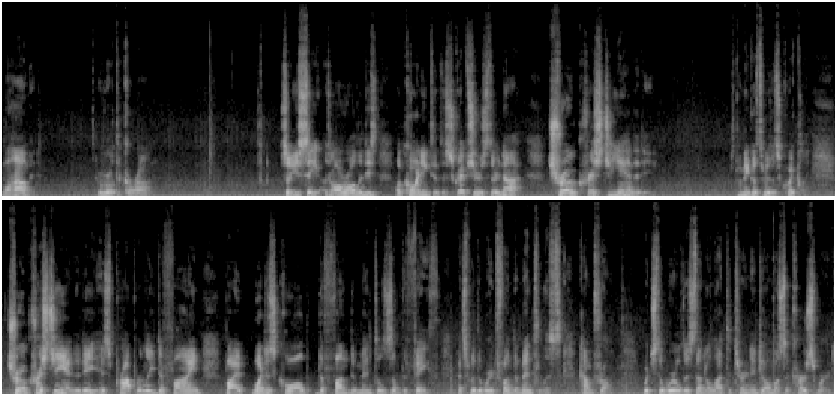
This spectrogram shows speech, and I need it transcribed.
Muhammad, who wrote the Quran. So you see, are all of these, according to the scriptures, they're not. True Christianity let me go through this quickly. True Christianity is properly defined by what is called the fundamentals of the faith. That's where the word fundamentalists come from, which the world has done a lot to turn into almost a curse word.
